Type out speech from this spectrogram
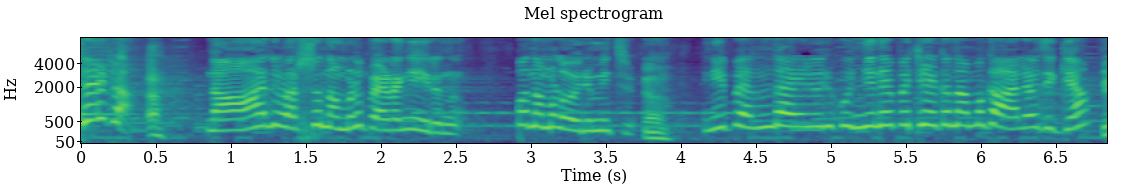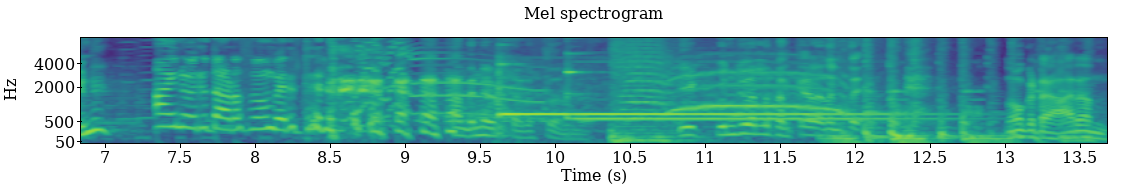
ചേട്ടാ നാല് വർഷം നമ്മൾ പിണങ്ങിയിരുന്നു. ഇപ്പൊ നമ്മൾ ഒരുമിച്ചു. ആ. ഇനിയിപ്പോ എന്തായാലും ഒരു കുഞ്ഞിനെ പറ്റിയൊക്കെ നമുക്ക് ആലോചിക്കാം. പിന്നെ? അതിനൊരു തടസ്സവും വരുത്തരുത്. അതിനൊരു തടസ്സമുണ്ട്. ഈ തൽക്കാലം നോക്കട്ടെ ആരാന്ന്?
